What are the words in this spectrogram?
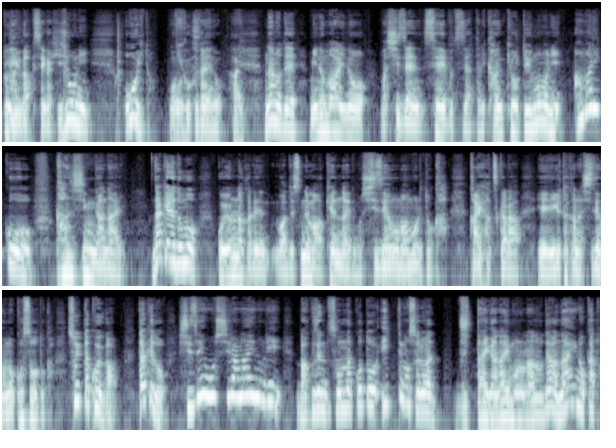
という学生が非常に多いと。沖国大の、ね。はい、なので身の回りの、まあ、自然生物であったり環境というものにあまりこう関心がない。だけれどもこう世の中ではですね、まあ、県内でも自然を守るとか開発から、えー、豊かな自然を残そうとかそういった声がある。だけど自然を知らないのに漠然とそんなことを言ってもそれは実体がないものなのではないのかと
